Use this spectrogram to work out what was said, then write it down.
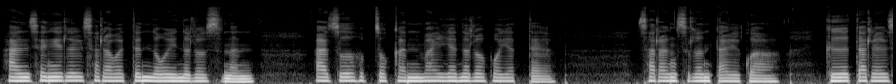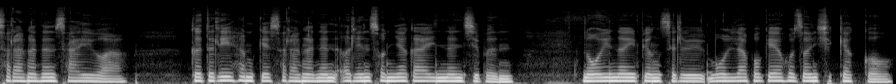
한 생애를 살아왔던 노인으로서는 아주 흡족한 말년으로 보였다. 사랑스런 딸과 그 딸을 사랑하는 사이와 그들이 함께 사랑하는 어린 손녀가 있는 집은 노인의 병세를 몰라보게 호전시켰고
